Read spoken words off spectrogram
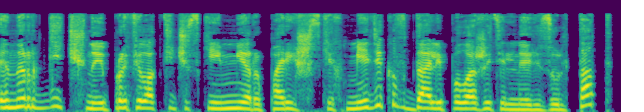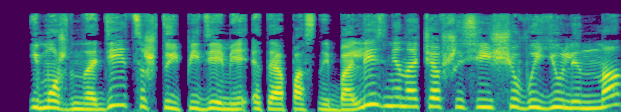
Энергичные профилактические меры парижских медиков дали положительный результат, и можно надеяться, что эпидемия этой опасной болезни, начавшейся еще в июле на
